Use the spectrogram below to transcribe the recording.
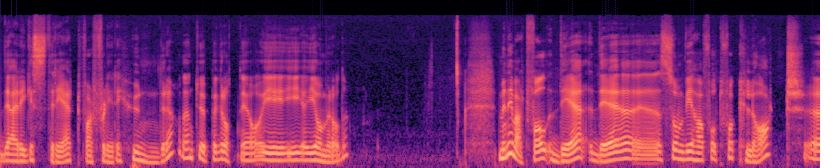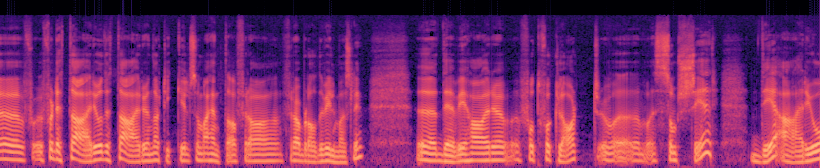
det er registrert for flere hundre av den type grottene i, i, i, området. Men i hvert fall det, det, som vi har fått forklart For, for dette, er jo, dette er jo en artikkel som er henta fra, fra bladet Villmarksliv. Eh, det vi har eh, fått forklart eh, som skjer, det er jo,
